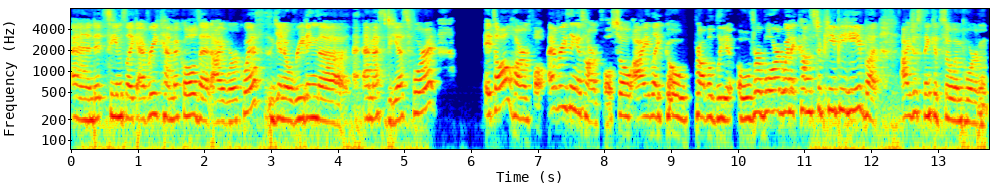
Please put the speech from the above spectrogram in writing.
And it seems like every chemical that I work with, you know, reading the MSDS for it, it's all harmful. Everything is harmful. So I like go probably overboard when it comes to PPE, but I just think it's so important.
